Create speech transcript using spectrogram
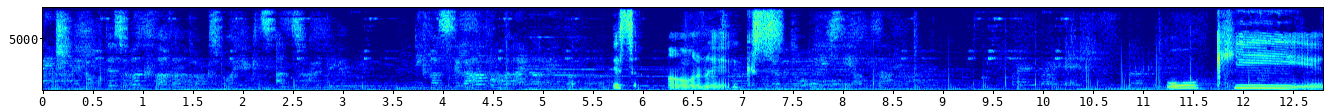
Einstellung des Rückverwandlungsprojekts anzukündigen. Die Versklavung einer Minderheit. Ist auch nix. Okay.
